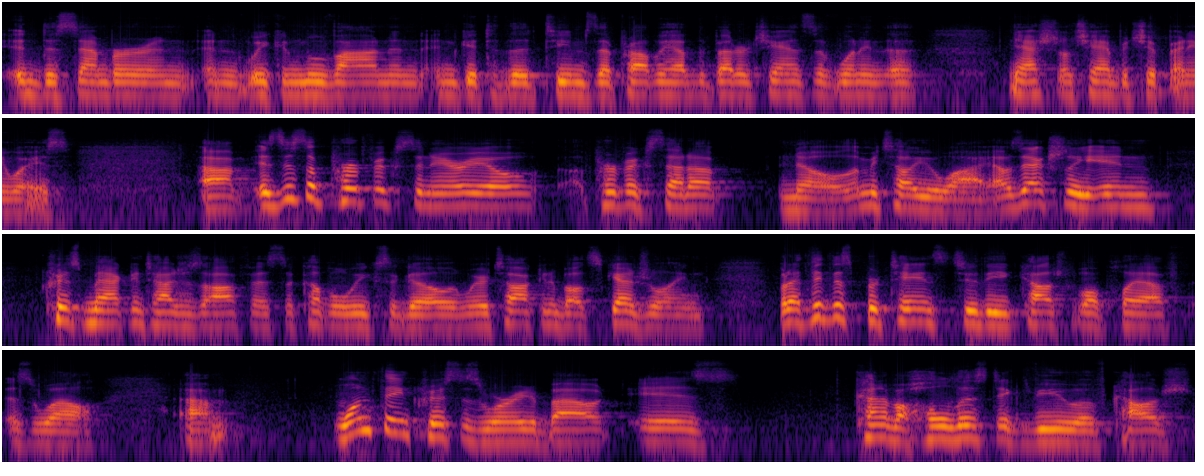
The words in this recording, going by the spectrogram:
in December, and, and we can move on and, and get to the teams that probably have the better chance of winning the national championship, anyways. Um, is this a perfect scenario, a perfect setup? No. Let me tell you why. I was actually in Chris McIntosh's office a couple weeks ago, and we were talking about scheduling. But I think this pertains to the college football playoff as well. Um, one thing Chris is worried about is kind of a holistic view of college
